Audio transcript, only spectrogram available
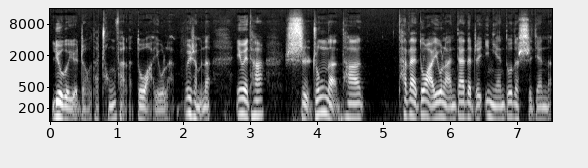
六个月之后，他重返了多瓦幽兰。为什么呢？因为他始终呢，他他在多瓦幽兰待的这一年多的时间呢，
